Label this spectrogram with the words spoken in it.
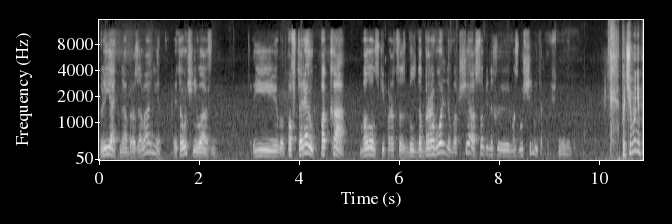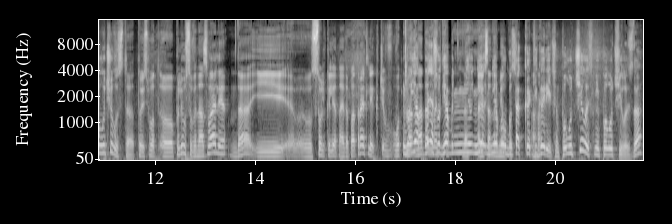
влиять на образование, это очень важно. И повторяю, пока Болонский процесс был добровольным, вообще особенных э, возмущений так не было. Почему не получилось-то? То есть вот э, плюсы вы назвали, да, и э, столько лет на это потратили. Вот Но на, я, на момент... вот я бы не, да, не, не был бы так категоричен. Ага. Получилось, не получилось, да?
